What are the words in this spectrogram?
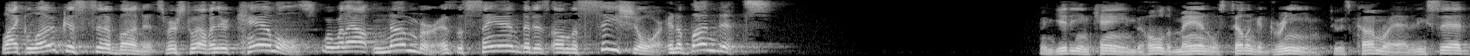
like locusts in abundance. Verse 12, and their camels were without number, as the sand that is on the seashore in abundance. When Gideon came, behold, a man was telling a dream to his comrade, and he said,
